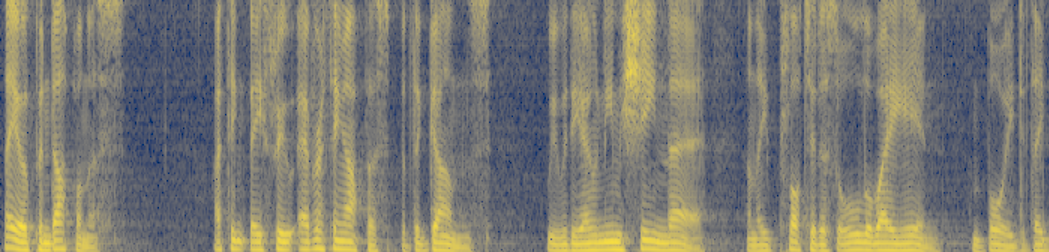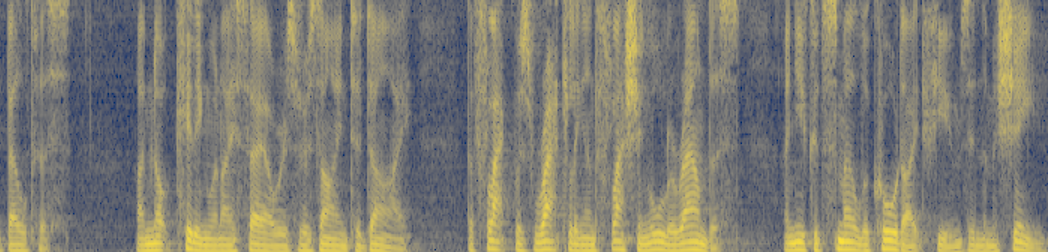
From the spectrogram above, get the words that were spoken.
they opened up on us. I think they threw everything up us but the guns. We were the only machine there, and they plotted us all the way in, and boy, did they belt us. I'm not kidding when I say I was resigned to die. The flak was rattling and flashing all around us, and you could smell the cordite fumes in the machine.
